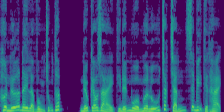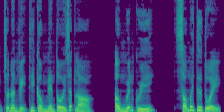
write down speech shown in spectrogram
Hơn nữa đây là vùng trũng thấp, nếu kéo dài thì đến mùa mưa lũ chắc chắn sẽ bị thiệt hại cho đơn vị thi công nên tôi rất lo. Ông Nguyễn Quý, 64 tuổi,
